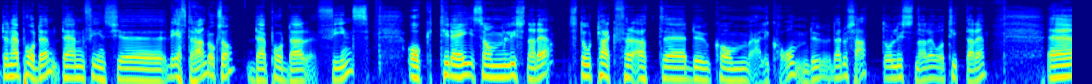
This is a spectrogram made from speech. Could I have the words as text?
den här podden den finns ju i efterhand också, där poddar finns. Och till dig som lyssnade, stort tack för att eh, du kom, eller kom, du, där du satt och lyssnade och tittade. Eh,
